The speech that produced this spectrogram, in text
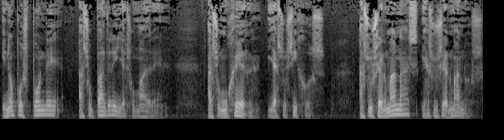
y no pospone a su padre y a su madre, a su mujer y a sus hijos, a sus hermanas y a sus hermanos,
